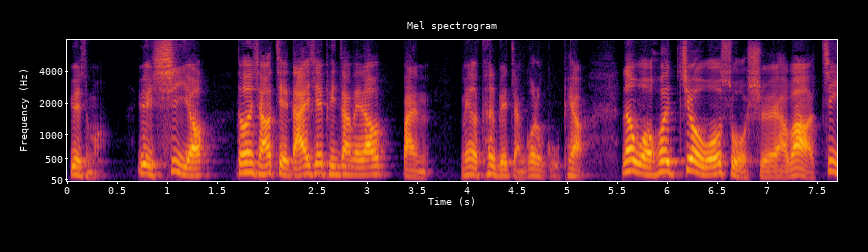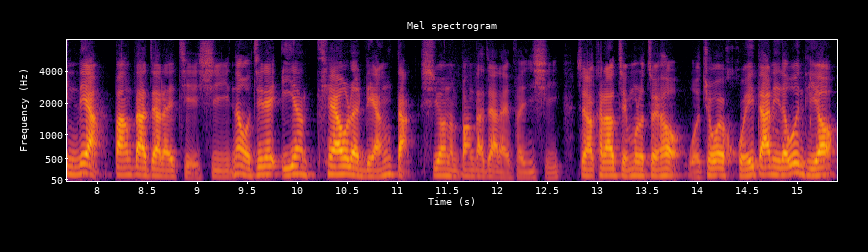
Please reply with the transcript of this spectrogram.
越什么？越细哦，都很想要解答一些平常雷老板没有特别讲过的股票。那我会就我所学，好不好？尽量帮大家来解析。那我今天一样挑了两档，希望能帮大家来分析。所以要看到节目的最后，我就会回答你的问题哦。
